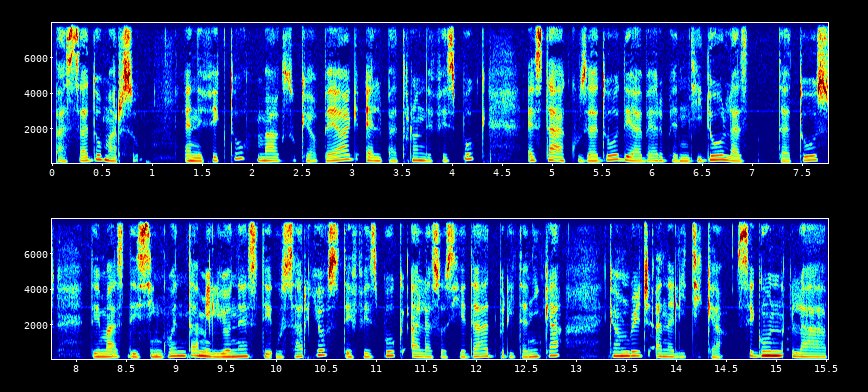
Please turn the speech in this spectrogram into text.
pasado marzo. En efecto, Mark Zuckerberg, el patrón de Facebook, está acusado de haber vendido los datos de más de 50 millones de usuarios de Facebook a la sociedad británica Cambridge Analytica, según la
